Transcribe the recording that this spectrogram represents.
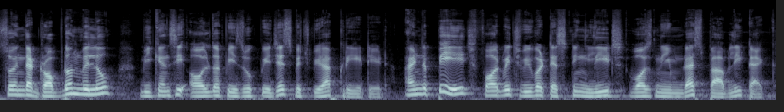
So in the drop down below, we can see all the Facebook pages which we have created. And the page for which we were testing leads was named as Pabbly Tech.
